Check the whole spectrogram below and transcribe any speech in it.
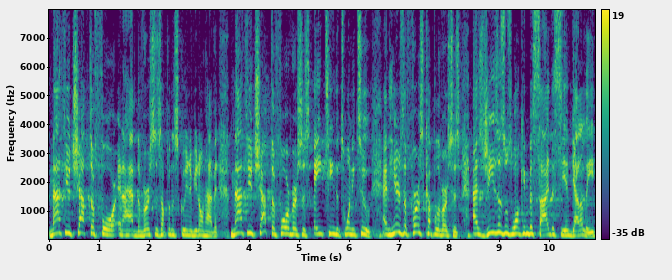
Matthew chapter 4, and I have the verses up on the screen if you don't have it. Matthew chapter 4, verses 18 to 22. And here's the first couple of verses. As Jesus was walking beside the Sea of Galilee,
